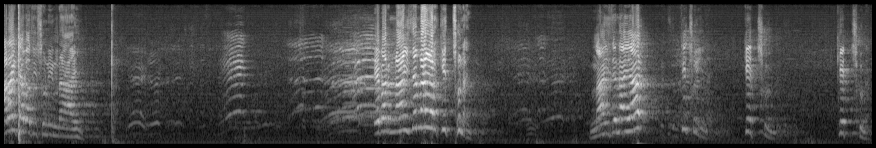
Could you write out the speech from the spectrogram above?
আড়াইটা বাজে শুনি নাই। এবার নাই যে নাই আর কিচ্ছু নাই। নাই যে নাই আর কিছুই নাই। কিচ্ছুই নেই। কিচ্ছু নেই।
